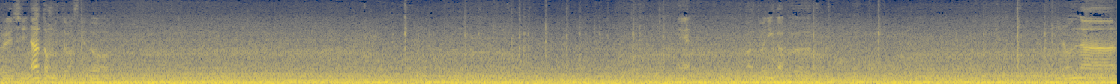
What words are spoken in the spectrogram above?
嬉しいなと思ってますけどねまあとにかくいろんな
